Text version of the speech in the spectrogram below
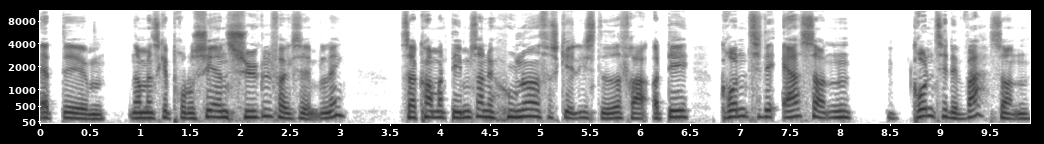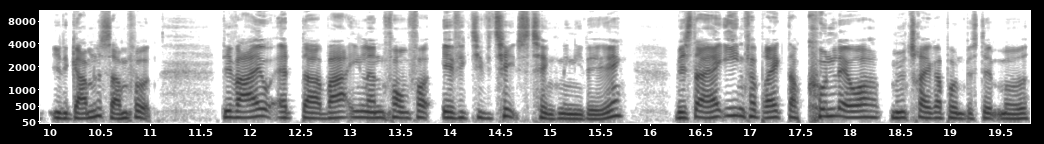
at øhm, når man skal producere en cykel for eksempel, ikke? så kommer dimserne 100 forskellige steder fra. Og det grund til, det er sådan, grund til, det var sådan i det gamle samfund, det var jo, at der var en eller anden form for effektivitetstænkning i det, ikke? Hvis der er en fabrik, der kun laver møtrikker på en bestemt måde,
